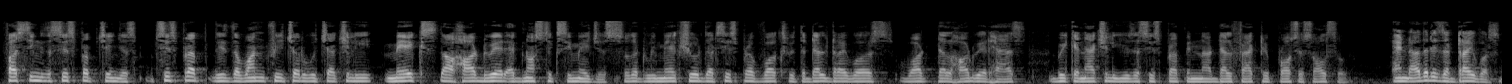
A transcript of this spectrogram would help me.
First thing is the sysprep changes. Sysprep is the one feature which actually makes the hardware agnostic images so that we'll make sure that sysprep works with the Dell drivers, what Dell hardware has. We can actually use a sysprep in a Dell factory process also. And other is the drivers.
